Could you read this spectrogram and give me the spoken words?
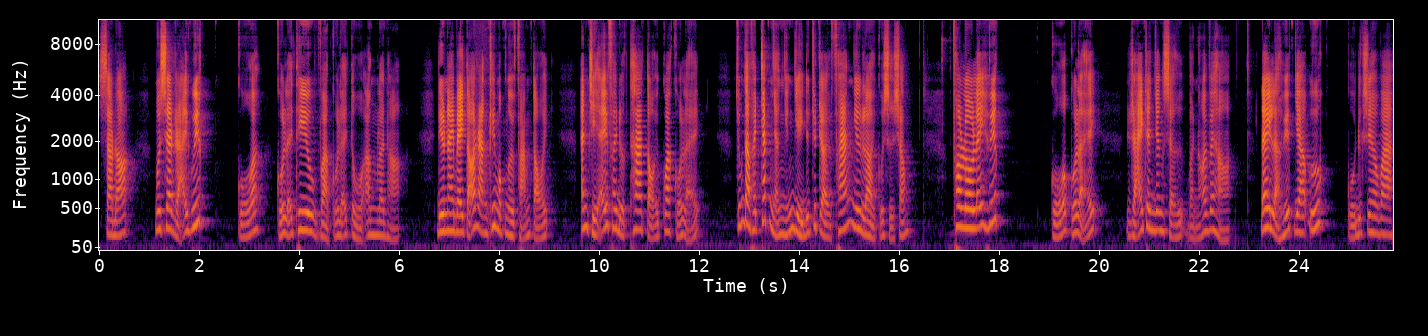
Sau đó, Môi-se rải quyết của của lễ thiêu và của lễ tù ân lên họ. Điều này bày tỏ rằng khi một người phạm tội, anh chị ấy phải được tha tội qua của lễ. Chúng ta phải chấp nhận những gì Đức Chúa Trời phán như lời của sự sống. Phaolô lấy huyết của của lễ rải trên dân sự và nói với họ đây là huyết giao ước của Đức Giê-hô-va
